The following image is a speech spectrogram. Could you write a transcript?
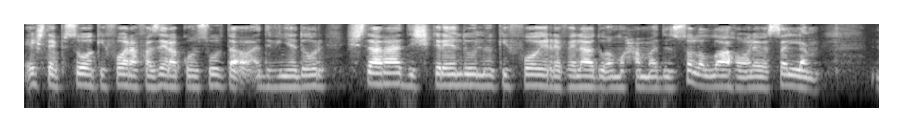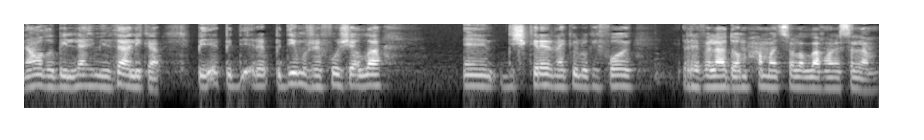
esta pessoa que for a fazer a consulta ao adivinhador estará descrendo no que foi revelado a Muhammad sallallahu alaihi wasallam. Na'udhu billahi min. Pedimos refúgio a Allah em descrer naquilo que foi a Muhammad sallallahu alaihi wasallam.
